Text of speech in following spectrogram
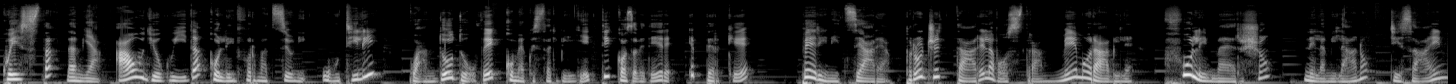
Questa la mia audioguida con le informazioni utili quando, dove, come acquistare i biglietti, cosa vedere e perché per iniziare a progettare la vostra memorabile full immersion nella Milano Design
